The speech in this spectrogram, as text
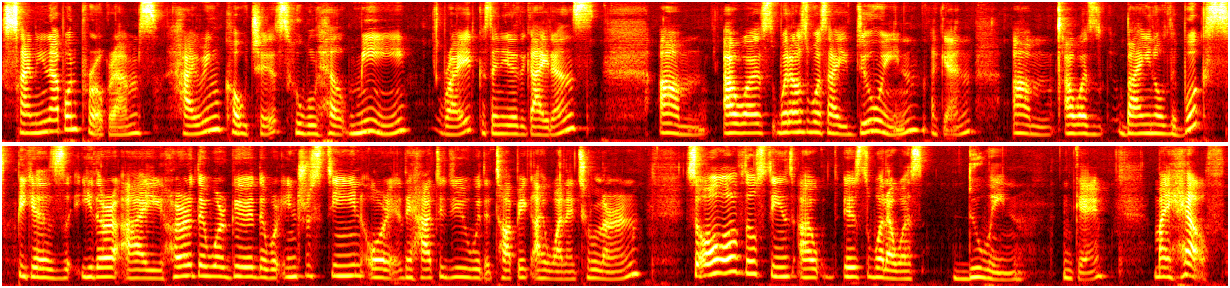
signing up on programs hiring coaches who will help me right? Because i needed the guidance um i was what else was i doing again um, I was buying all the books because either I heard they were good, they were interesting, or they had to do with the topic I wanted to learn. So all of those things I, is what I was doing. Okay, my health.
